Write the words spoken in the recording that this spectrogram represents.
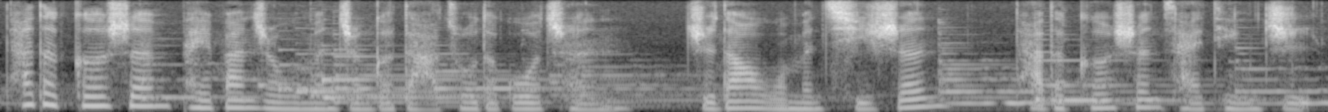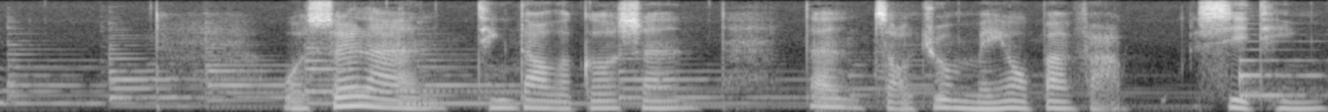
她的歌声陪伴着我们整个打坐的过程，直到我们起身，她的歌声才停止。我虽然听到了歌声，但早就没有办法细听，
